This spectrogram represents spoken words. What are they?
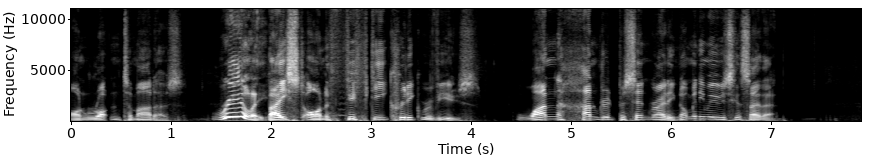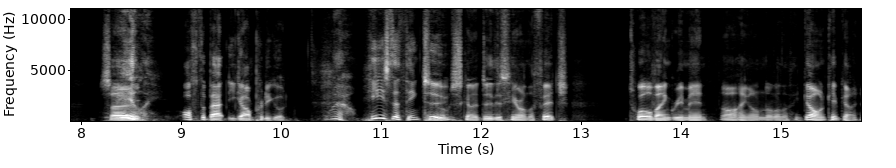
on Rotten Tomatoes, Really? based on 50 critic reviews. 100% rating. Not many movies can say that. So Really? off the bat, you're going pretty good. Wow. Here's the thing too. I'm just going to do this here on the fetch. Twelve Angry Men. Oh, hang on, I'm not on the thing. Go on, keep going.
